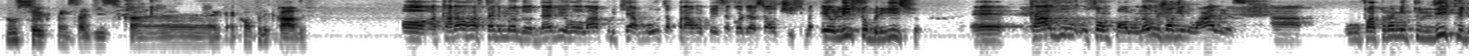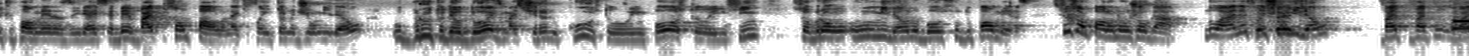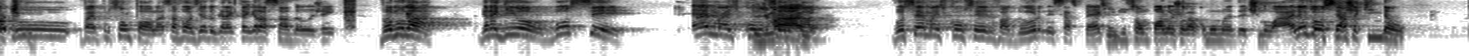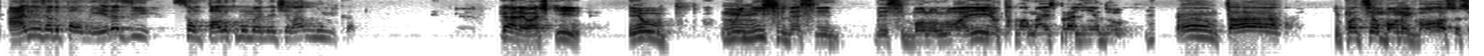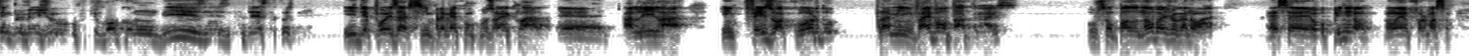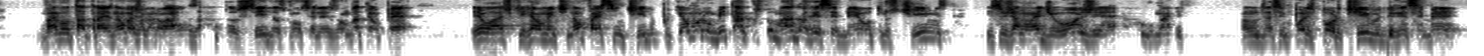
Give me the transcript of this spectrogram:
não sei o que pensar disso, cara. É, é complicado. Ó, a Carol Rastelli mandou, deve rolar porque a multa para romper essa coordenação é altíssima. Eu li sobre isso. É, caso o São Paulo não jogue no Allianz, a o faturamento líquido que o Palmeiras iria receber vai para o São Paulo, né? Que foi em torno de um milhão. O bruto deu dois, mas tirando custo, imposto, enfim, sobrou um milhão no bolso do Palmeiras. Se o São Paulo não jogar no Allianz, esse um milhão vai, vai, pro, tá vai, pro, vai pro São Paulo. Essa vozinha do Greg tá engraçada hoje, hein? Vamos lá. Greginho, você é mais conservador. Você é mais conservador nesse aspecto Sim. do São Paulo jogar como mandante no Allianz ou você acha que não? Allianz é do Palmeiras e São Paulo como mandante lá nunca. Cara, eu acho que eu no início desse desse bololô aí, eu tava mais para a linha do não, tá que pode ser um bom negócio. Eu sempre vejo o futebol como um business, né? essa coisa. E depois, assim, para minha conclusão é clara: é, a Leila fez o acordo, para mim, vai voltar atrás. O São Paulo não vai jogar no ar. Essa é opinião, não é informação. Vai voltar atrás, não vai jogar no Allianz, a torcida, os conselheiros vão bater o pé. Eu acho que realmente não faz sentido, porque o Morumbi está acostumado a receber outros times. Isso já não é de hoje, é algo mais, vamos dizer assim, por esportivo, de receber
